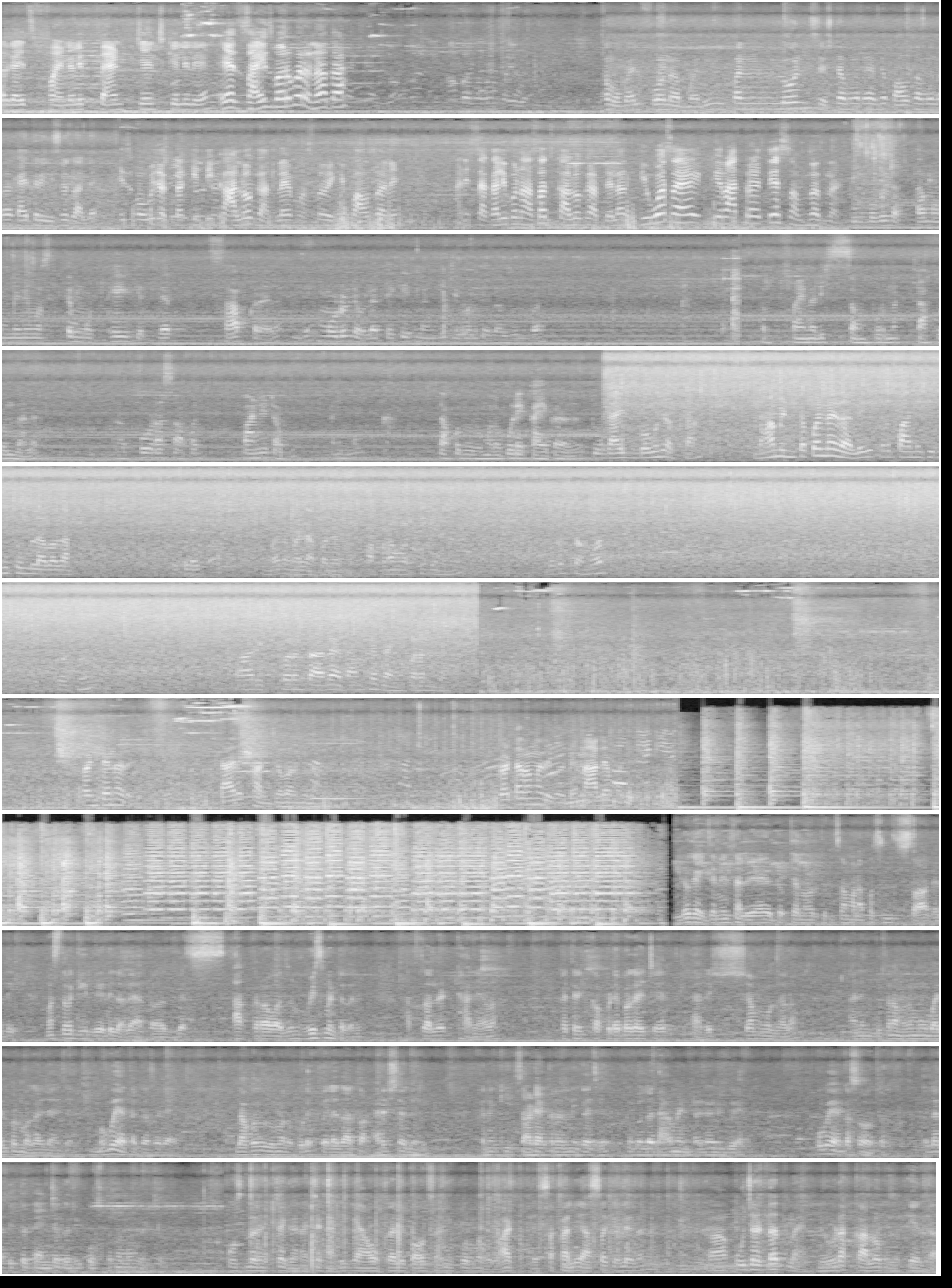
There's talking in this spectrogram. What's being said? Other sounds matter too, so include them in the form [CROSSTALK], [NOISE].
तर काहीच finally pant change केलेली आहे. हे साईज बरोबर आहे ना आता? मोबाईल फोनमध्ये पण लोन सिस्टममध्ये पावसामुळे काहीतरी इश्यू झाले हेच बघू शकता किती कालोख घातलाय मस्तपैकी पावसाने. आणि सकाळी पण असाच कालोख घातलेला. दिवस आहे की रात्र आहे तेच समजत नाही. बघू शकता मम्मीने मस्त मोठे घेतल्यात साफ करायला. म्हणजे मोडून ठेवल्यात एक एक नंगी जीवन ते अजून पण. तर फायनली संपूर्ण टाकून झालं. थोडासा आपण पाणी टाकू आणि मग दाखवतो तुम्हाला पुढे काय करायचं तू गाईज बघू शकता दहा मिनटं पण नाही झाली तर पाणी किती तुंबला बघा. तिकडे बरं तुम्हाला दाखवतात कपडावरती गेलं बघा समोर. इथपासून फार इथपर्यंत आलं आहे आमच्या जाईपर्यंत कंटेनर आहे. डायरेक्ट खालच्या बाजूला. गटारामध्ये करते नाल्यामध्ये. लोक काही चॅनल चालू आहे युट्यूब चॅनलवर तुमचं मनापासून स्वागत आहे. मस्तपैकी रेडी झालं आहे आता बस अकरा वाजून वीस मिनटं झाले. आता चाललं आहे ठाण्याला. काहीतरी कपडे बघायचे आहेत हॅरिसच्या मुलाला आणि दुसरा मला मोबाईल पण बघायला जायचा आहे बघूया आता कसं काय दाखवतो तुम्हाला पुढे. पहिला जातो हॅरिसच्या घरी. कारण की साडे अकराला निघायचं आहे तो बोलला दहा मिनटाने निघूया. बघूया कसं होतं. पहिला तिथं त्यांच्या घरी पोचतो मग भेटतो. पोचलं त्यांच्या घराच्या खाली की अवकाळी पावसाने पूर्ण वाटले सकाळी असं केलेलं का नाही. एवढा कालोख केला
